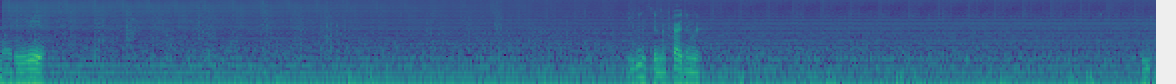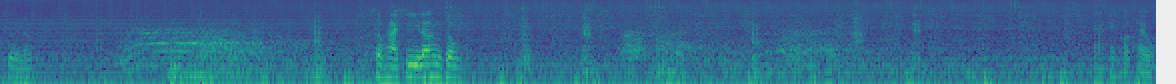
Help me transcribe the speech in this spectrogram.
มาดิวิ่งเสียงมันใกล้จังเลยเฮ้ยเจอแล้ว สื้อผ้าคีย์แล้วท่านผู้ชมให้ปลอดภัยวะ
